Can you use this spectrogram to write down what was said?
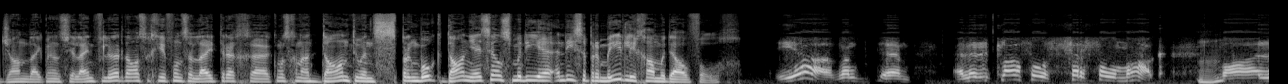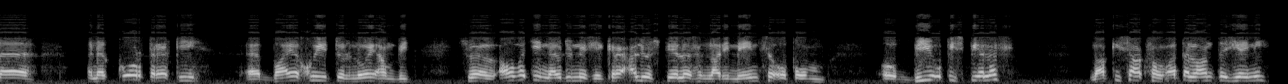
John, like mens, jy lyn verloor, dan ons gee ons 'n lei terug. Uh, kom ons gaan na Daan toe in Springbok. Daan, jy sê ons moet die uh, Indiese Premier Liga model volg. Ja, want ehm um, hulle het dit klaar vir vervol maak. Mm -hmm. Waar hulle in 'n kort rukkie 'n uh, baie goeie toernooi aanbied. So al wat jy nou doen is jy kry al jou spelers en laat die mense op hom op bi op die spelers maak nie saak van watter land is jy nie.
